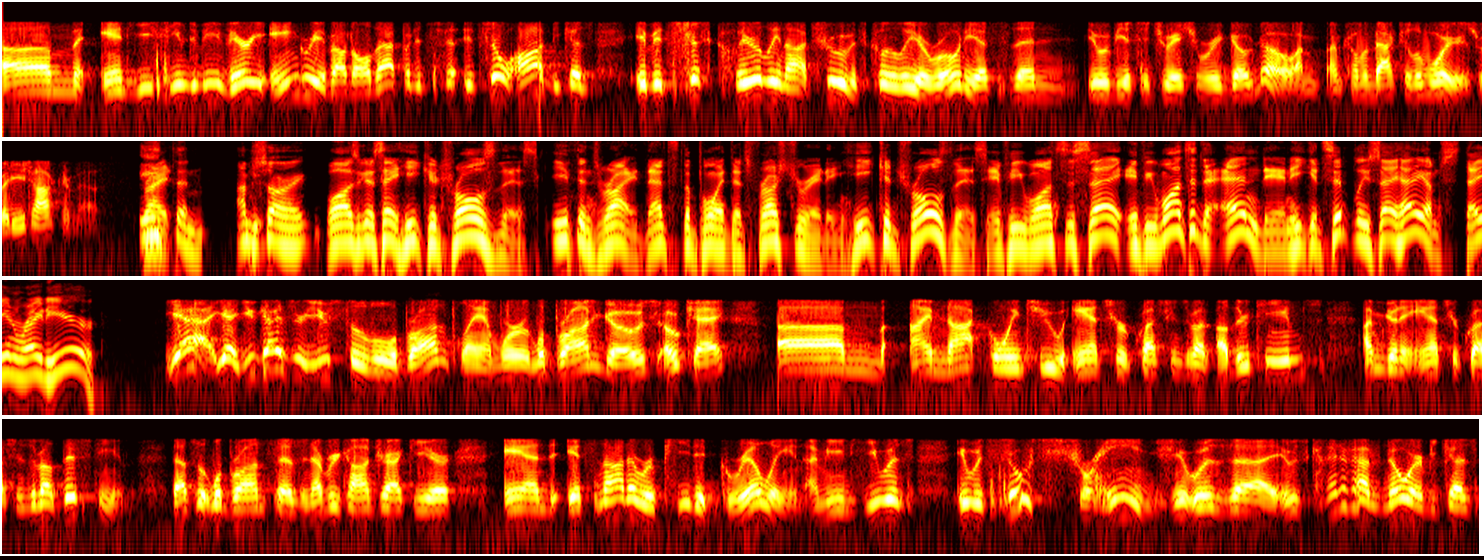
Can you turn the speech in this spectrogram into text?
um, and he seemed to be very angry about all that. But it's it's so odd because if it's just clearly not true, if it's clearly erroneous, then it would be a situation where you go, "No, I'm I'm coming back to the Warriors." What are you talking about? Ethan, I'm sorry. Well, I was going to say he controls this. Ethan's right. That's the point that's frustrating. He controls this. If he wants to say, if he wants it to end, Dan, he could simply say, "Hey, I'm staying right here." Yeah, yeah. You guys are used to the LeBron plan where LeBron goes, okay, um, I'm not going to answer questions about other teams. I'm going to answer questions about this team. That's what LeBron says in every contract year, and it's not a repeated grilling. I mean, he was. It was so strange. It was. Uh, it was kind of out of nowhere because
